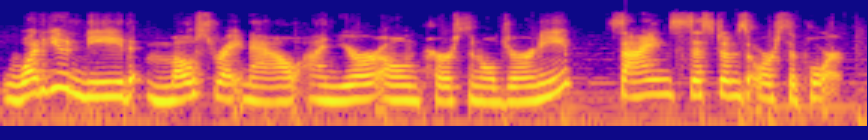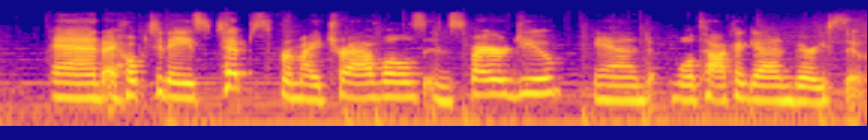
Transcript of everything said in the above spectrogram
What do you need most right now on your own personal journey? Signs, systems, or support? And I hope today's tips from my travels inspired you, and we'll talk again very soon.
